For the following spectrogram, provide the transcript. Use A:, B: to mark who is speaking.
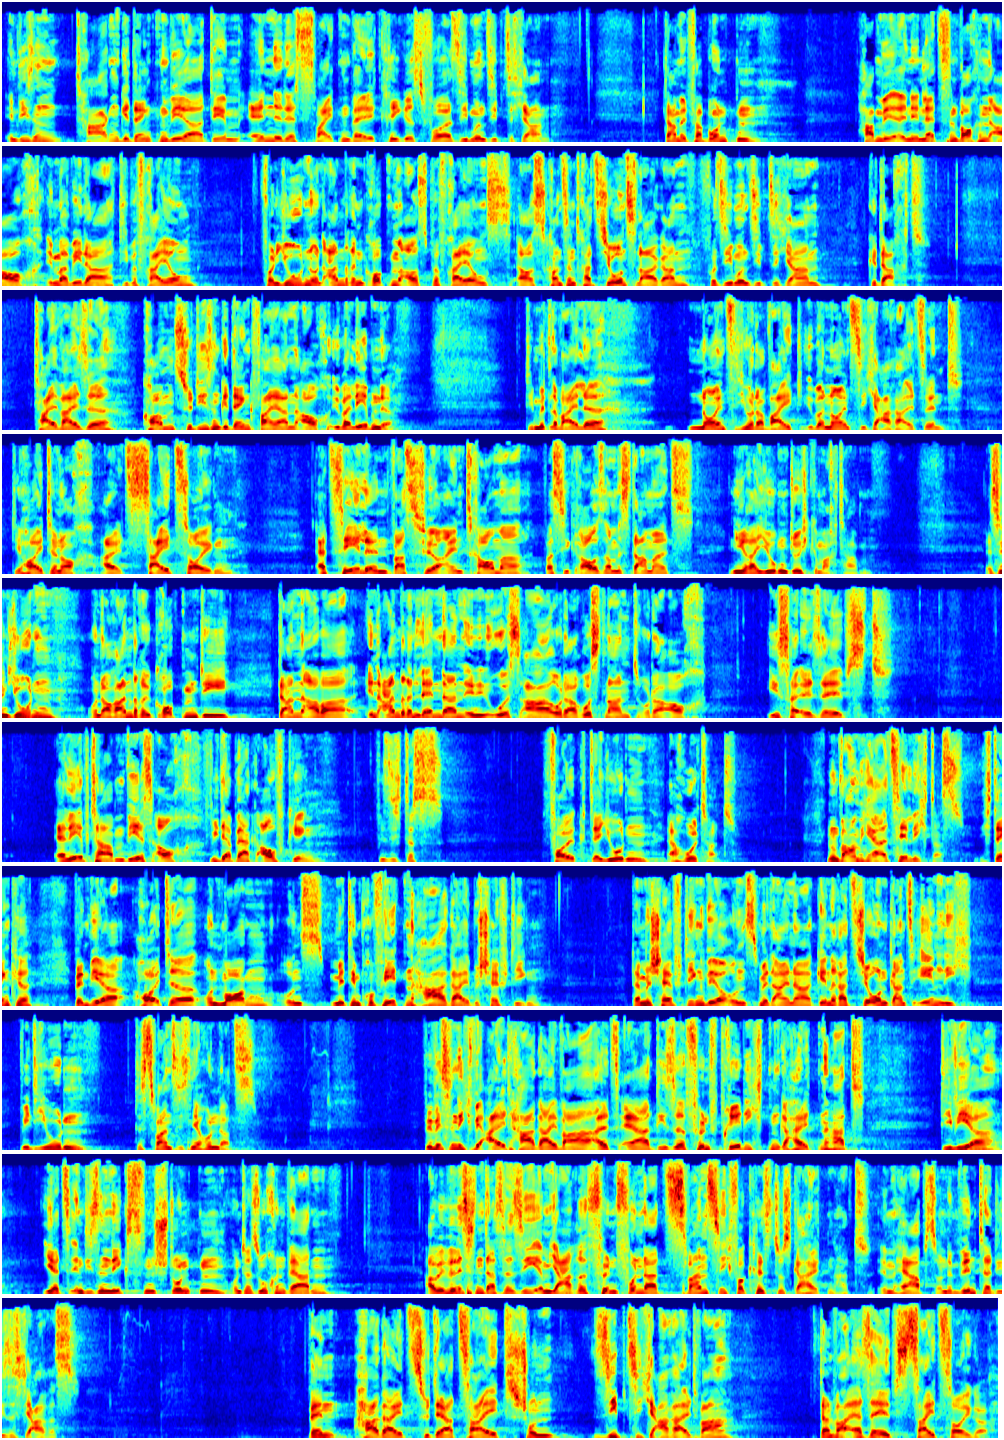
A: In diesen Tagen gedenken wir dem Ende des Zweiten Weltkrieges vor 77 Jahren. Damit verbunden haben wir in den letzten Wochen auch immer wieder die Befreiung von Juden und anderen Gruppen aus, Befreiungs-, aus Konzentrationslagern vor 77 Jahren gedacht. Teilweise kommen zu diesen Gedenkfeiern auch Überlebende, die mittlerweile 90 oder weit über 90 Jahre alt sind, die heute noch als Zeitzeugen erzählen, was für ein Trauma, was sie grausames damals in ihrer Jugend durchgemacht haben. Es sind Juden und auch andere Gruppen, die dann aber in anderen Ländern, in den USA oder Russland oder auch Israel selbst erlebt haben, wie es auch wieder bergauf ging, wie sich das Volk der Juden erholt hat. Nun, warum hier erzähle ich das? Ich denke, wenn wir heute und morgen uns mit dem Propheten Haggai beschäftigen, dann beschäftigen wir uns mit einer Generation ganz ähnlich wie die Juden des 20. Jahrhunderts. Wir wissen nicht, wie alt Haggai war, als er diese fünf Predigten gehalten hat, die wir jetzt in diesen nächsten Stunden untersuchen werden. Aber wir wissen, dass er sie im Jahre 520 vor Christus gehalten hat, im Herbst und im Winter dieses Jahres. Wenn Haggai zu der Zeit schon 70 Jahre alt war, dann war er selbst Zeitzeuger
